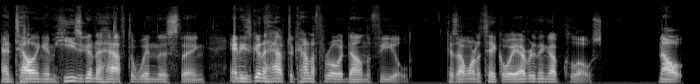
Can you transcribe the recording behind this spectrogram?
and telling him he's going to have to win this thing, and he's going to have to kind of throw it down the field because I want to take away everything up close. Now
